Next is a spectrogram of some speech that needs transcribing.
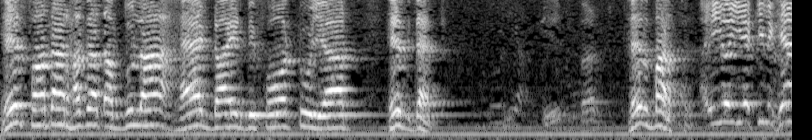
his father Hazrat Abdullah had died before two year his death his birth لکھے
